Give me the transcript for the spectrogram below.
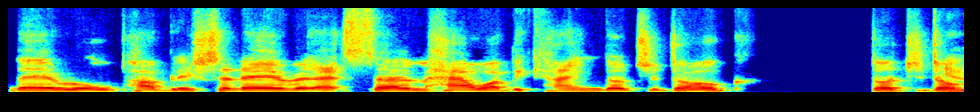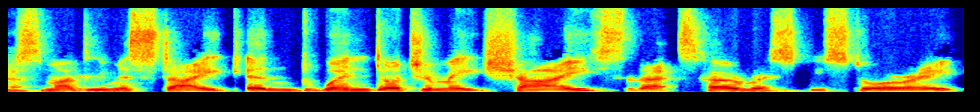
They're all published. So there that's um, How I Became Dodger Dog, Dodger Dog's Muddy Mistake, and When Dodger Meets Shay. So that's her rescue story.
